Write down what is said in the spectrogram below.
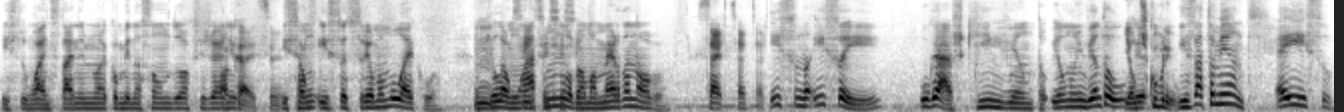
Isso, o Einstein não é combinação de oxigênio. Ok, sim, Isso, sim, é um- isso seria uma molécula. Hum, Aquilo é um átomo novo, é uma merda nova. Certo, certo, certo. Isso, isso aí, o gajo que inventou, ele não inventou. Ele descobriu. Exatamente, é isso.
